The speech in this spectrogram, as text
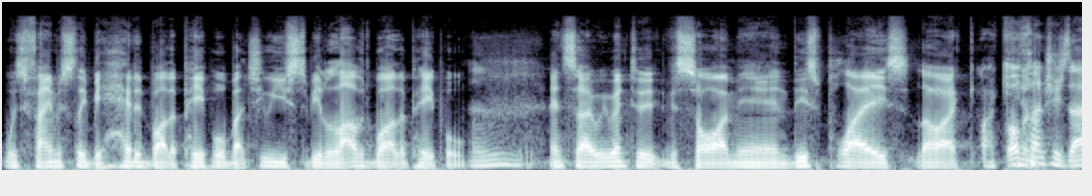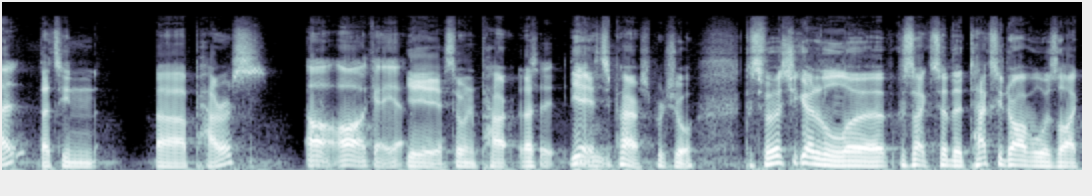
was famously beheaded by the people, but she used to be loved by the people. And so we went to Versailles. Man, this place, like, I What cannot- country is that? That's in uh, Paris. Oh, oh, okay, yeah. Yeah, yeah. So in Paris, So yeah, in- it's Paris, pretty sure. Because first you go to the Louvre, because like so the taxi driver was like,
